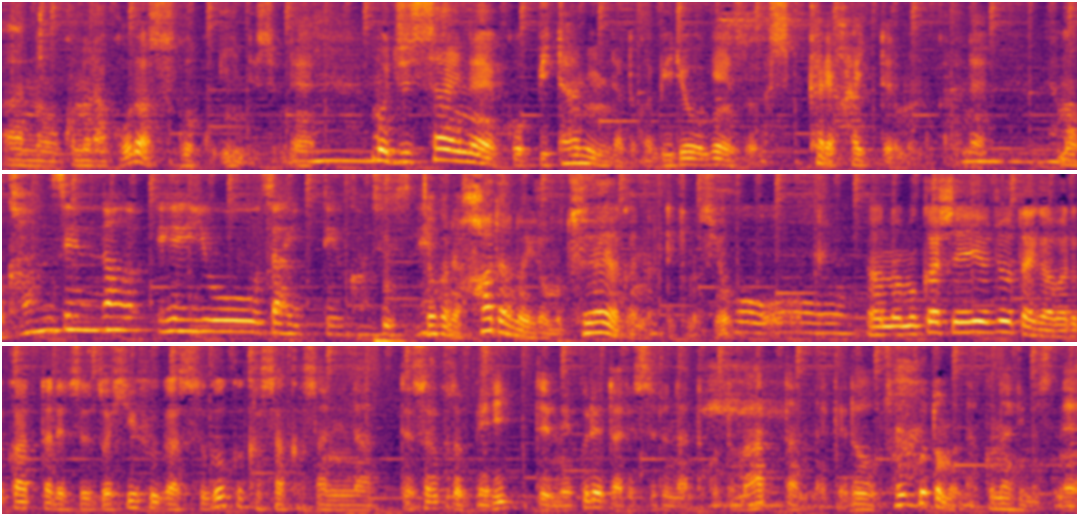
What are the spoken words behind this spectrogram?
あのこのラコールはすごくいいんですよね、うもう実際ねこうビタミンだとか微量元素がしっかり入ってるものだからね、もう完全な栄養剤っていう感じですね。だからね肌の色も艶やかになってきますよ。あの昔栄養状態が悪かったりすると皮膚がすごくカサカサになってそれこそベリってめくれたりするなんてこともあったんだけどそういうこともなくなりますね、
